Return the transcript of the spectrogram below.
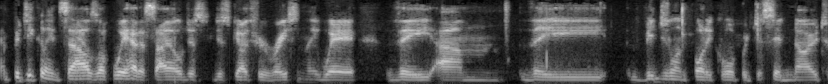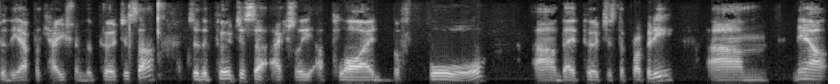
and particularly in sales. Like we had a sale just just go through recently where the um, the vigilant body corporate just said no to the application of the purchaser. So the purchaser actually applied before uh, they purchased the property. Um, now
